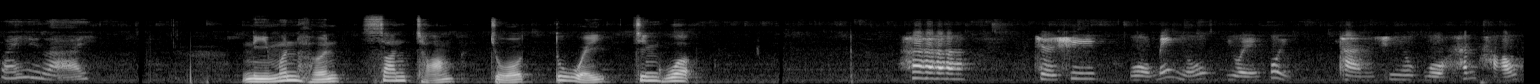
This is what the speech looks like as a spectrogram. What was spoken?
未来，你们很擅长做杜魏精华。哈哈哈！只是我没有约会，但是我很好，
